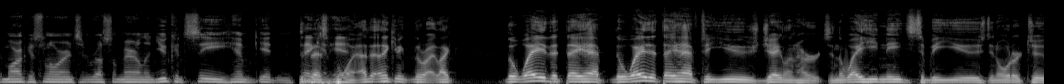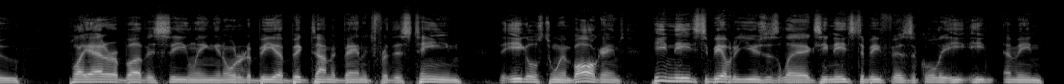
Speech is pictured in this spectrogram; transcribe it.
Demarcus Lawrence and Russell Maryland, you can see him getting the best hits. point. I think you- the right like the way that they have the way that they have to use Jalen Hurts and the way he needs to be used in order to play at or above his ceiling in order to be a big time advantage for this team, the Eagles to win ball games. He needs to be able to use his legs. He needs to be physical. He he I mean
